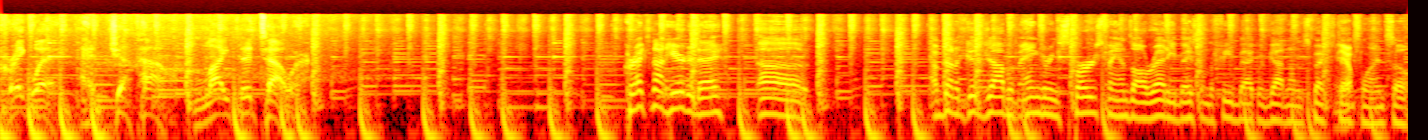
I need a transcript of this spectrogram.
Craig Way and Jeff Howe light the tower. Craig's not here today. Uh, I've done a good job of angering Spurs fans already based on the feedback we've gotten on the Specs text line. So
